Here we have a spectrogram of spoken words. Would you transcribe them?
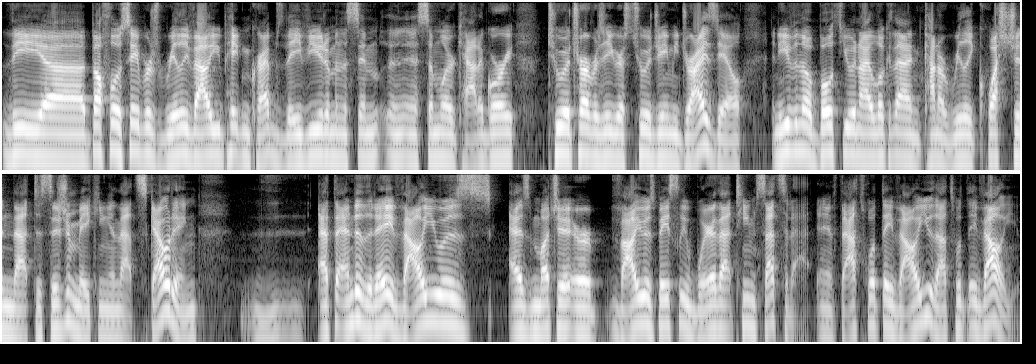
the, the uh, Buffalo Sabres really value Peyton Krebs. They viewed him in the sim in a similar category to a Trevor Zegras, to a Jamie Drysdale. And even though both you and I look at that and kind of really question that decision making and that scouting, th- at the end of the day, value is as much or value is basically where that team sets it at. And if that's what they value, that's what they value.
